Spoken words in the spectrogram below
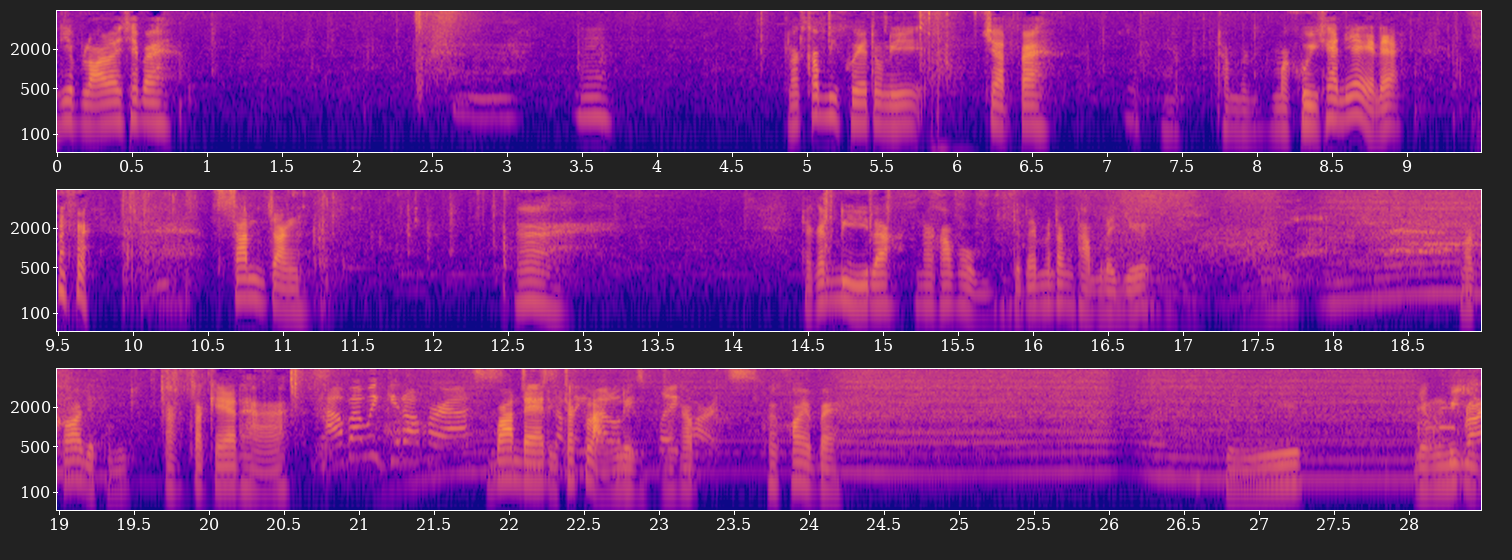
เรียบร้อยแล้วใช่ไหมอืมแล้วก็มีเควสตรงนี้ จัดไปทำไมมาคุยแค่นี้อย่างเนี้ย สั้นจังเฮ้ยแต่ก็ดีแล้วนะครับผมจะได้ไม่ต้องทำอะไรเยอะ แล้วก็เดี๋ยวผมจะสแกนหา How about we get off our asses บ้าน and แด do นอีกสัก something หลัง about หนึ่ง all these plague นะครับ hearts? ค่อยๆไป หือยังมีอีก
